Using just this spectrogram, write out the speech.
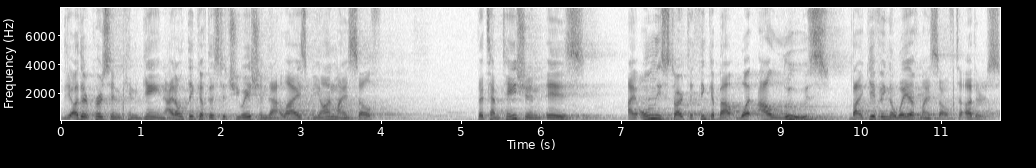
the other person can gain. I don't think of the situation that lies beyond myself. The temptation is I only start to think about what I'll lose by giving away of myself to others.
